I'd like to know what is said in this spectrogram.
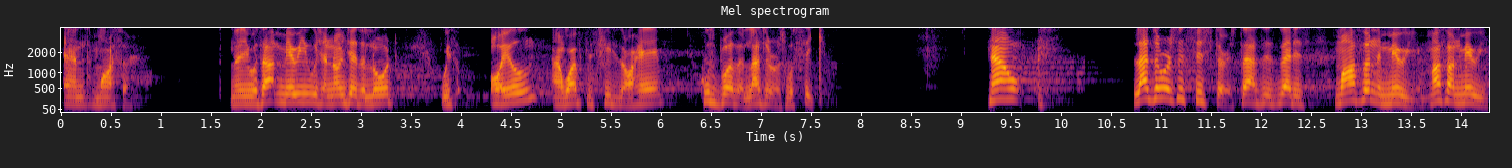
and Martha. And it was that Mary which anointed the Lord with oil and wiped his feet with her hair, whose brother Lazarus was sick. Now, Lazarus' sisters, that is, that is Martha and Mary, Martha and Mary,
